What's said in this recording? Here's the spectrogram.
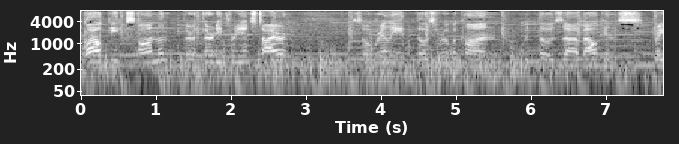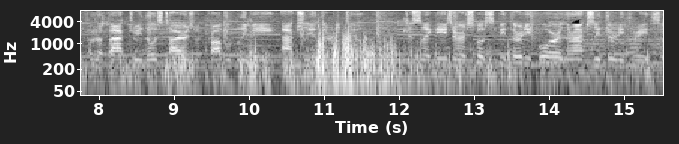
Wildpeaks on them. They're a 33 inch tire. So really those Rubicon with those uh, Falkens right from the factory, those tires would probably be actually a 32. Just like these are supposed to be 34 and they're actually 33. So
